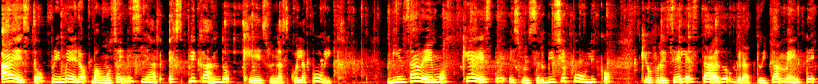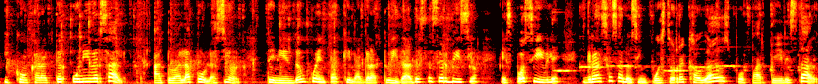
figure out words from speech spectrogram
a esto, primero vamos a iniciar explicando qué es una escuela pública. Bien sabemos que este es un servicio público que ofrece el Estado gratuitamente y con carácter universal a toda la población, teniendo en cuenta que la gratuidad de este servicio es posible gracias a los impuestos recaudados por parte del Estado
